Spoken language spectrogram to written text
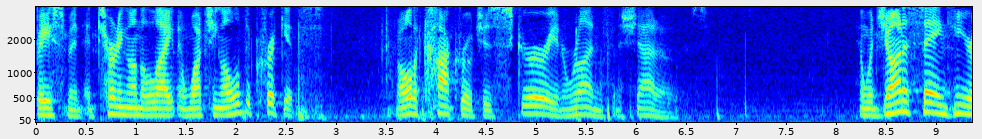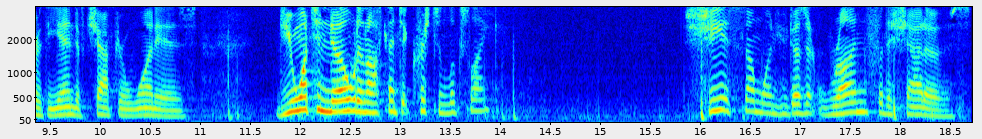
basement and turning on the light and watching all of the crickets and all the cockroaches scurry and run for the shadows. And what John is saying here at the end of chapter 1 is do you want to know what an authentic Christian looks like? She is someone who doesn't run for the shadows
